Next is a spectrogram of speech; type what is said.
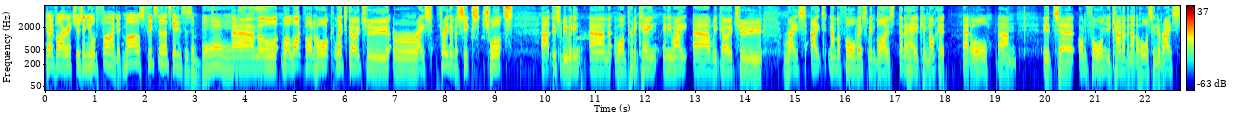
go via extras, and you'll find it. Miles Fitzner, let's get into some bears. Um, well, like Von Hawk, let's go to race three, number six, Schwartz. Uh, this will be winning. Um, well, I'm pretty keen anyway. Uh, we go to race eight, number four, West Wind Blows. Don't know how you can knock it at all. Um, it's uh, on form. You can't have another horse in the race.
